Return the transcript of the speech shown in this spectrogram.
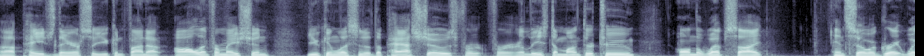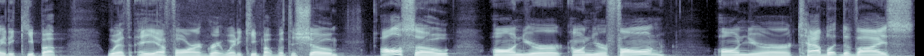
uh, page there. So you can find out all information. You can listen to the past shows for, for at least a month or two on the website. And so, a great way to keep up with AFR, a great way to keep up with the show. Also, on your on your phone, on your tablet device,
